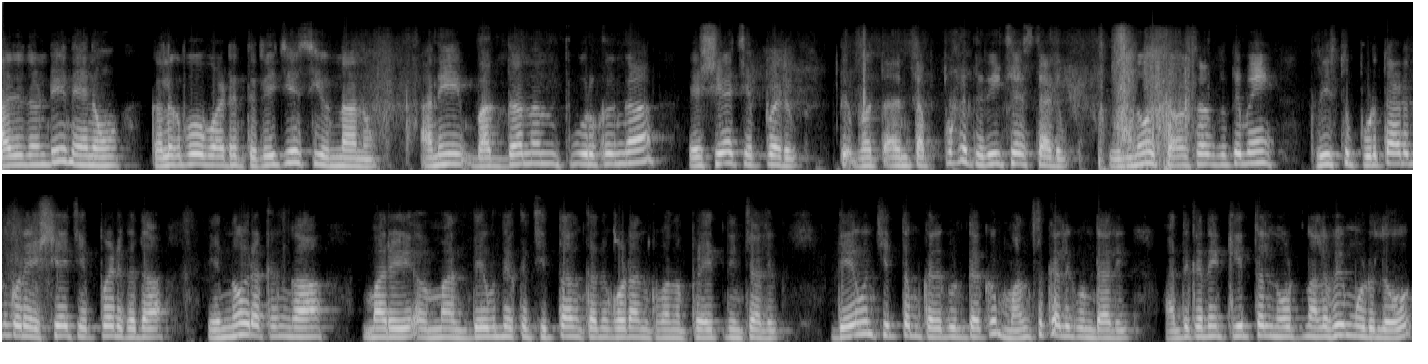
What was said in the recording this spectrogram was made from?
ఆది నుండి నేను కలగబో వాటిని తెలియజేసి ఉన్నాను అని వాగ్దానం పూర్వకంగా యషయా చెప్పాడు. తప్పక తెలియచేస్తాడు. ఎన్నో సంవత్సరాల క్రితమే క్రీస్తు పుడతాడని కూడా ఎస్ఏ చెప్పాడు కదా. ఎన్నో రకంగా మరి మన దేవుని యొక్క చిత్తాన్ని కనుగొనడానికి మనం ప్రయత్నించాలి. దేవుని చిత్తం కలిగి ఉంటకు మనసు కలిగి ఉండాలి. అందుకనే కీర్తన నూట నలభై మూడులో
